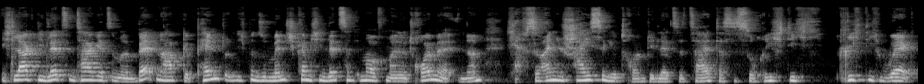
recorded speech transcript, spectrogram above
ich lag die letzten Tage jetzt in meinem Bett und habe gepennt und ich bin so ein Mensch, ich kann mich in letzter Zeit immer auf meine Träume erinnern. Ich habe so eine Scheiße geträumt die letzte Zeit, das ist so richtig, richtig wack.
